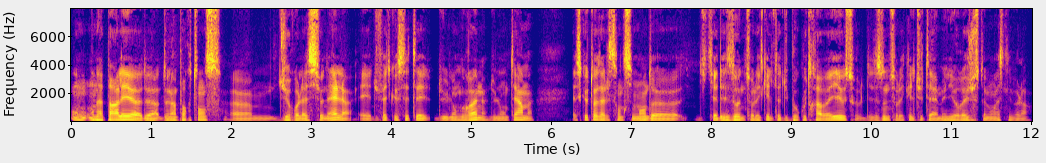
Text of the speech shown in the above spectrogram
On, a parlé de, l'importance du relationnel et du fait que c'était du long run, du long terme. Est-ce que toi, tu as le sentiment qu'il y a des zones sur lesquelles tu as dû beaucoup travailler ou des zones sur lesquelles tu t'es amélioré justement à ce niveau-là?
